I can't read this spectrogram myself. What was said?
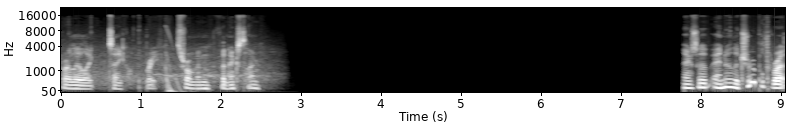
to really like take off the briefcase from him for next time. Next up, another triple threat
